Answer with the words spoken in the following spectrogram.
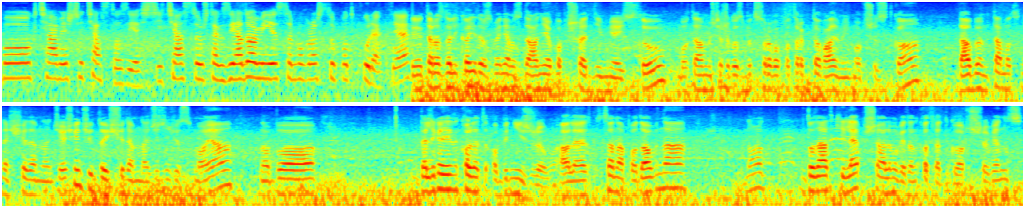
bo chciałam jeszcze ciasto zjeść. I ciasto już tak zjadłam i jestem po prostu pod kurek, nie? Teraz delikatnie też zmieniam zdanie o poprzednim miejscu, bo tam myślę, że go zbyt surowo potraktowałem mimo wszystko. Dałbym tam ocenę 7 na 10, i tutaj 7 na 10 jest moja, no bo delikatnie ten kotlet obniżył, ale cena podobna, no dodatki lepsze, ale mówię, ten kotlet gorszy, więc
